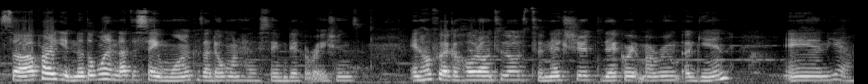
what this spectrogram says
So i'll probably get another one not the same one because i don't want to have the same decorations. And hopefully i can hold on to those to next year to decorate my room again. And yeah.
